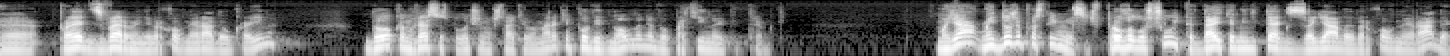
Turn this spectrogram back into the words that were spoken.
е, проєкт звернення Верховної Ради України до Конгресу Сполучених Штатів Америки по відновленню двопартійної підтримки. Моя, мій дуже простий меседж. Проголосуйте, дайте мені текст заяви Верховної Ради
